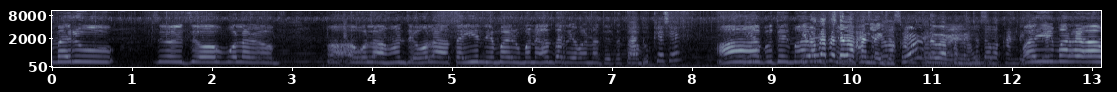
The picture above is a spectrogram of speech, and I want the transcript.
માર્યું જો- જો ઓલા ઓલા હાંજે ઓલા હતા એને માર્યું મને અંદર રહેવા નથી દેતા દુખે છે? હા બધે મારે આપણે આપણે દવાખાને લઈ જશું દવાખાને લઈ જશું. ભાઈ મારા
